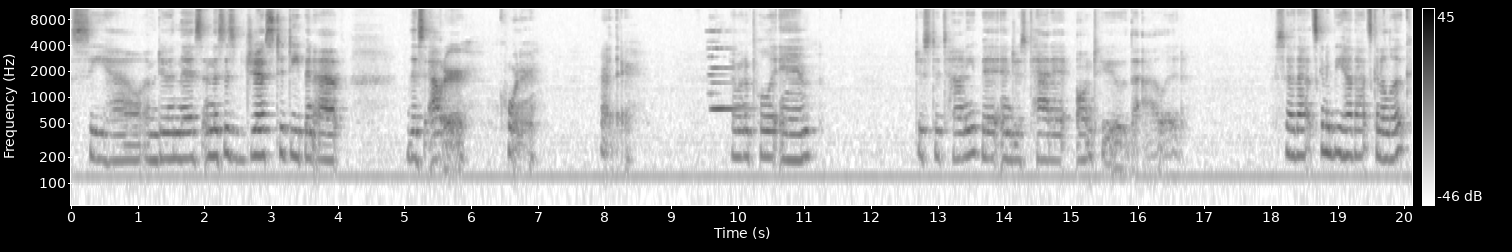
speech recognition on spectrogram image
see how I'm doing this. And this is just to deepen up this outer corner right there. I'm going to pull it in just a tiny bit and just pat it onto the eyelid. So that's going to be how that's going to look.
